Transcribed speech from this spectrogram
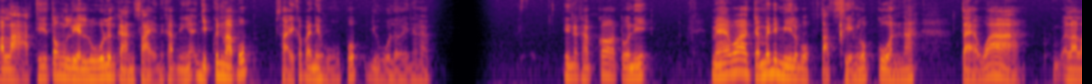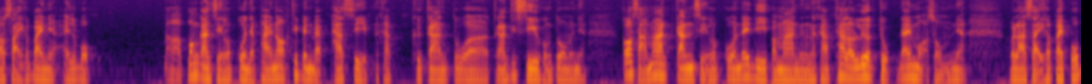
ประหลาดที่ต้องเรียนรู้เรื่องการใส่นะครับ อย่างเงี้ยหยิบขึ้นมาปุ๊บใส่เข้าไปในหูปุ๊บอยู่เลยนะครับ นี่นะครับก็ตัวนี้แม้ว่าจะไม่ได้มีระบบตัดเสียงรบกวนนะ แต่ว่าเวลาเราใส่เข้าไปเนี่ยไอ้ระบบป้องกันเสียงรบกวนจากภายนอกที่เป็นแบบ passive นะครับคือการตัวการที่ซีลของตัวมันเนี่ยก็สามารถกันเสียงรบกวนได้ดีประมาณหนึ่งนะครับ ถ้าเราเลือกจุกได้เหมาะสมเนี่ยเวลาใส่เข้าไปปุ๊บ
